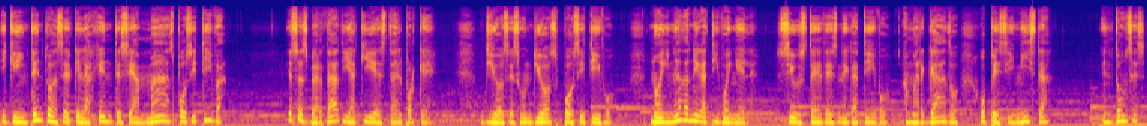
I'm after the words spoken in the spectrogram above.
y que intento hacer que la gente sea más positiva. Eso es verdad y aquí está el porqué. Dios es un Dios positivo. No hay nada negativo en Él. Si usted es negativo, amargado o pesimista, entonces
